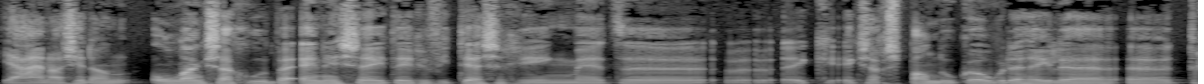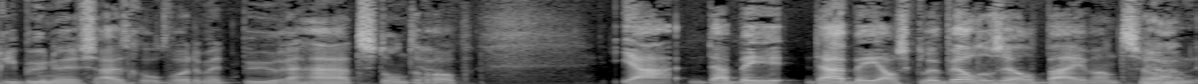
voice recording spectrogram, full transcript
Ja, en als je dan onlangs zag hoe het bij NEC tegen Vitesse ging. Met, eh, ik, ik zag spandoek over de hele eh, tribunes uitgerold worden met pure haat, stond erop. Ja, daar, ben je, daar ben je als club wel zelf bij. Want zo'n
